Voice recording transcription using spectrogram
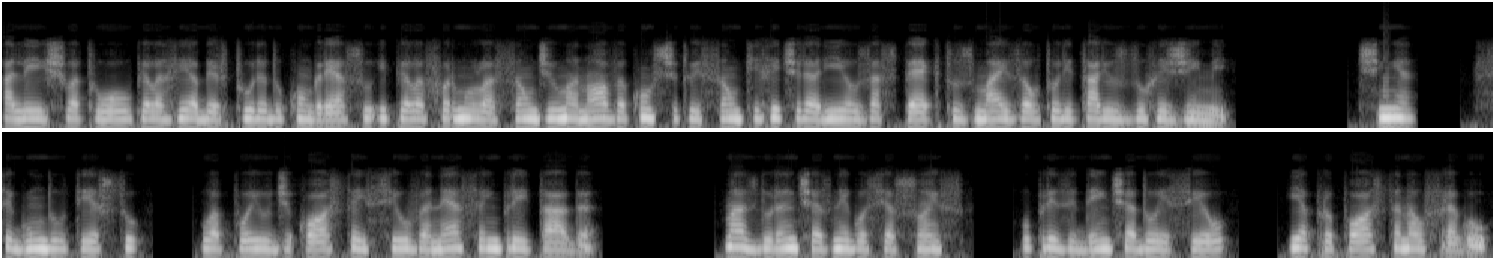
Aleixo atuou pela reabertura do Congresso e pela formulação de uma nova Constituição que retiraria os aspectos mais autoritários do regime tinha, segundo o texto, o apoio de Costa e Silva nessa empreitada. Mas durante as negociações, o presidente adoeceu, e a proposta naufragou.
